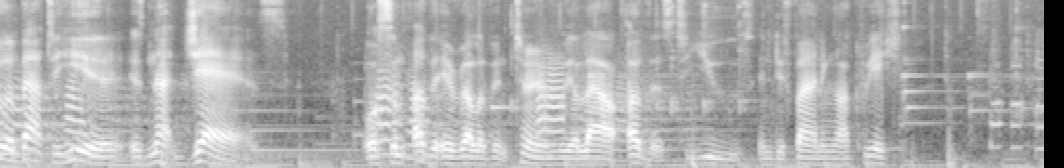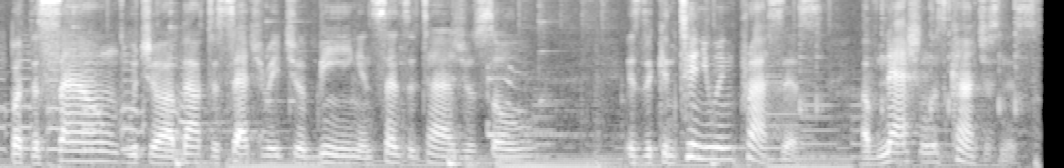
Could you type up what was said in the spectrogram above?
You're about to hear is not jazz or some other irrelevant term we allow others to use in defining our creation. But the sounds which are about to saturate your being and sensitize your soul is the continuing process of nationalist consciousness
